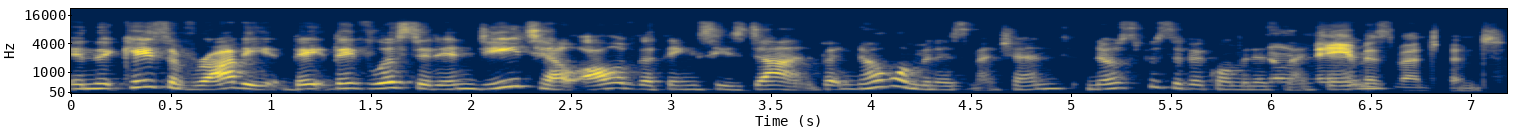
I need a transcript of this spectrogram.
in the case of Ravi, they, they've listed in detail all of the things he's done, but no woman is mentioned. No specific woman is no mentioned. name is mentioned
